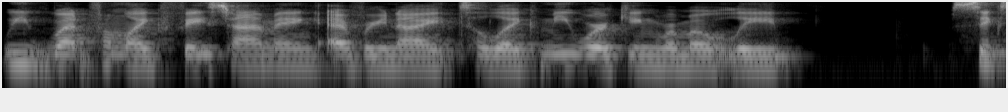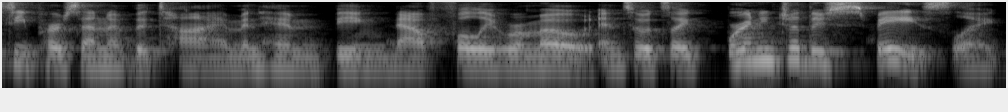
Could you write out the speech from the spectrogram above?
we went from like facetiming every night to like me working remotely 60% of the time and him being now fully remote and so it's like we're in each other's space like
